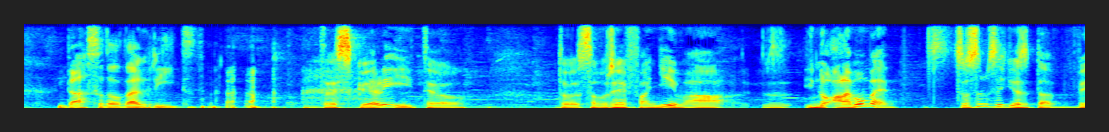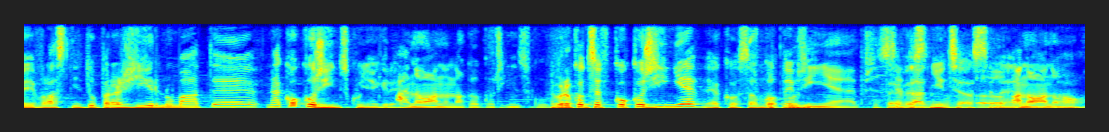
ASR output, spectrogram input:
dá se to tak říct. To je skvělý, to To samozřejmě fandím a No ale moment, co jsem se chtěl zeptat, vy vlastně tu pražírnu máte na Kokořínsku někde? Ano, ano, na Kokořínsku. Nebo dokonce v Kokoříně, jako samotným? V Kokoříně, přesně to je vesnice tak. asi, ne? Ano, ano. No.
